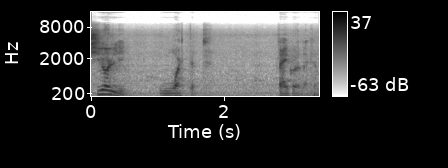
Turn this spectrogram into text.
surely worth it try করে দেখেন।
